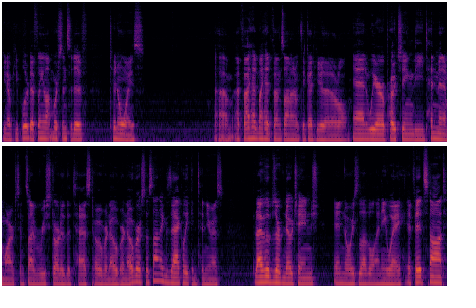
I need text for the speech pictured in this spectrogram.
you know, people are definitely a lot more sensitive to noise. Um, if I had my headphones on, I don't think I'd hear that at all. And we are approaching the 10 minute mark since I've restarted the test over and over and over, so it's not exactly continuous. But I've observed no change in noise level anyway. If it's not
